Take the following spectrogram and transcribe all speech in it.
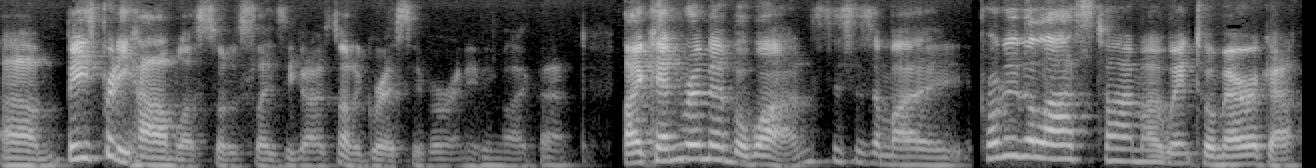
Um, but he's pretty harmless, sort of sleazy guy. It's not aggressive or anything like that. I can remember once, this is my probably the last time I went to America.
